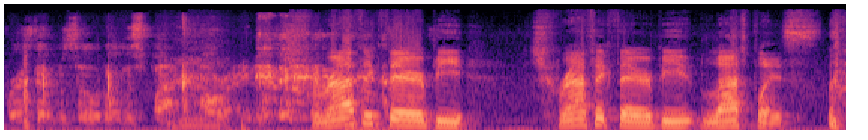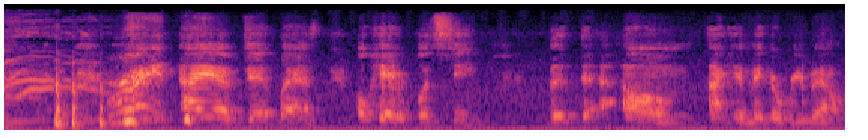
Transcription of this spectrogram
First episode on the spot. All right, traffic therapy, traffic therapy, last place. right. I am dead last. Okay, but see, um, I can make a rebound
